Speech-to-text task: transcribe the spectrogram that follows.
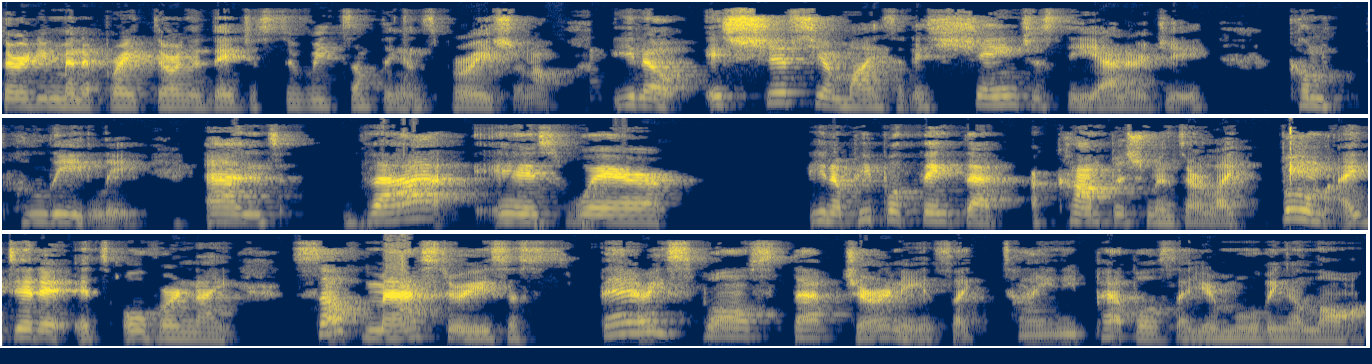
30 minute break during the day just to read something inspirational you know it shifts your mindset it changes the energy completely and that is where you know, people think that accomplishments are like, boom, I did it. It's overnight. Self mastery is a very small step journey. It's like tiny pebbles that you're moving along.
